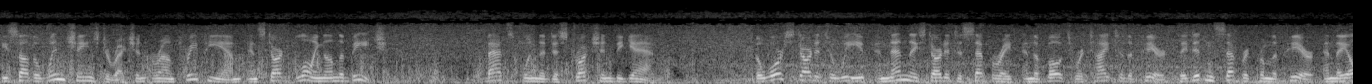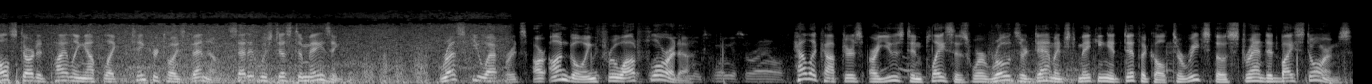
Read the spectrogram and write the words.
he saw the wind change direction around 3 p.m. and start blowing on the beach. That's when the destruction began. The wharf started to weave and then they started to separate and the boats were tied to the pier. They didn't separate from the pier and they all started piling up like Tinker Toys Benham said it was just amazing. Rescue efforts are ongoing throughout Florida. Helicopters are used in places where roads are damaged making it difficult to reach those stranded by storms.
